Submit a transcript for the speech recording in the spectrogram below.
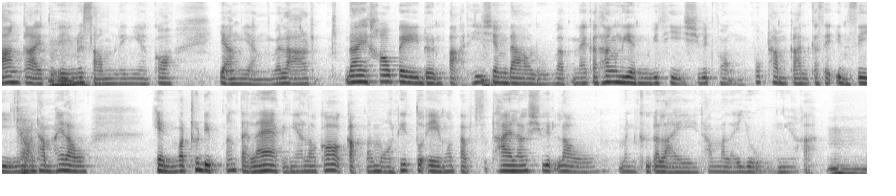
ร่างกายตัวเองอืมด้วยซ้ำอะไรเงี้ยก็อย่างอย่างเวลาได้เข้าไปเดินป่าที่เชียงดาวหรือแบบแม้กระทั่งเรียนวิถีชีวิตของพวกทำการเกษตรอินทรีย์ครัเนี่ยบมันทำให้เราเห็นวัตถุดิบตั้งแต่แรกอย่างเงี้ยแล้วก็กลับมามองที่ตัวเองว่าแบบสุดท้ายแล้วชีวิตเรามันคืออะไรทำอะไรอยู่อย่างเงี้ยค่ะอืม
